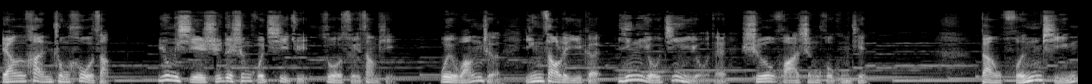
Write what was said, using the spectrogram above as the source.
两汉重厚葬，用写实的生活器具做随葬品，为亡者营造了一个应有尽有的奢华生活空间。但魂瓶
